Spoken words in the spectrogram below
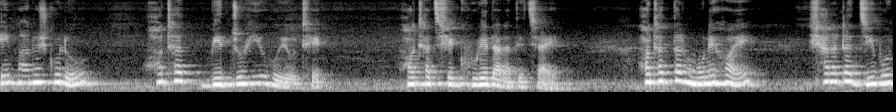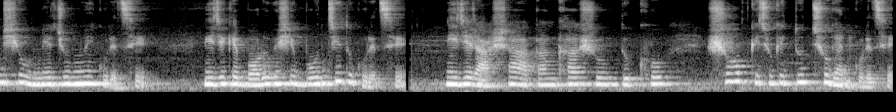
এই মানুষগুলো হঠাৎ বিদ্রোহীও হয়ে ওঠে। হঠাৎ সে ঘুরে দাঁড়াতে চায়। হঠাৎ তার মনে হয়, সারাটা জীবন সে অন্যের জন্যই করেছে। নিজেকে বড় বেশি বঞ্চিত করেছে। নিজের আশা, আকাঙ্ক্ষা, সুখ, দুঃখ সব কিছুকে তুচ্ছ জ্ঞান করেছে।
